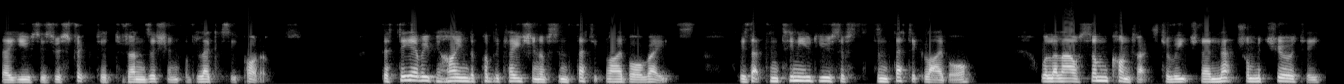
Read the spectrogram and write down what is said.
Their use is restricted to transition of legacy products. The theory behind the publication of synthetic LIBOR rates is that continued use of synthetic LIBOR will allow some contracts to reach their natural maturity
